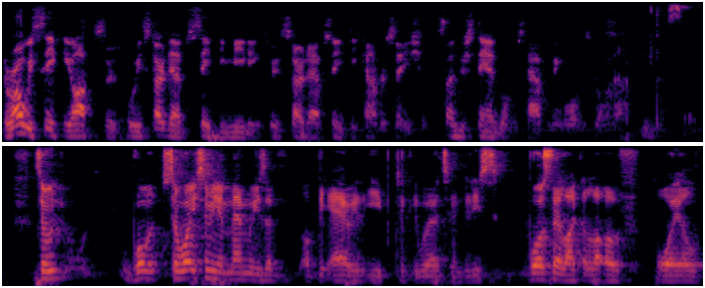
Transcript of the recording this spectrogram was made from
there were always safety officers, but we started to have safety meetings. We started to have safety conversations, understand what was happening, what was going on. So what so what are some of your memories of, of the area that you particularly worked in? Did you was there like a lot of oil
